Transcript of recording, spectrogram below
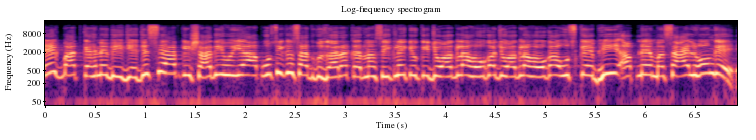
एक बात कहने दीजिए, जिससे आपकी शादी हुई है, आप उसी के साथ गुजारा करना सीख लें, क्योंकि जो अगला होगा, जो अगला होगा, उसके भी अपने मसाइल होंगे।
